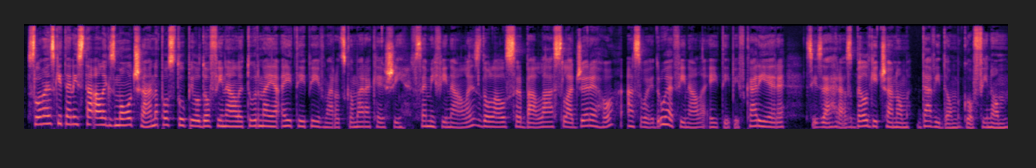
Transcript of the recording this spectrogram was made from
Slovenský tenista Alex Molčan postúpil do finále turnaja ATP v marockom Marrakeši. V semifinále zdolal Srba Lásla Džereho a svoje druhé finále ATP v kariére si zahra s Belgičanom Davidom Goffinom.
